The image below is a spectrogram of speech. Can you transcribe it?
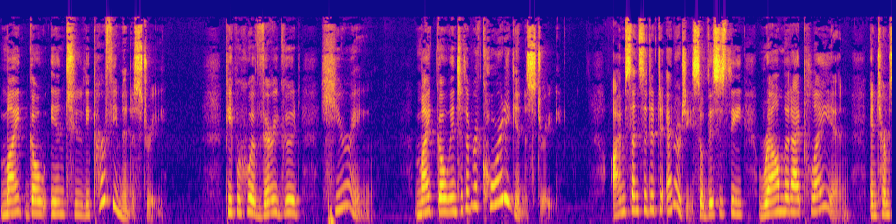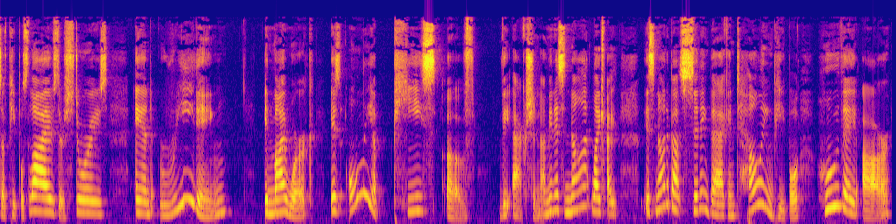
might go into the perfume industry. People who have very good hearing might go into the recording industry. I'm sensitive to energy, so this is the realm that I play in, in terms of people's lives, their stories, and reading in my work is only a piece of the action. I mean, it's not like I, it's not about sitting back and telling people who they are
